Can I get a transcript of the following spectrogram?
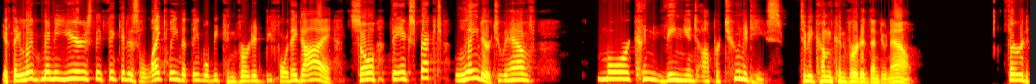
If they live many years, they think it is likely that they will be converted before they die, so they expect later to have more convenient opportunities to become converted than do now. Third,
